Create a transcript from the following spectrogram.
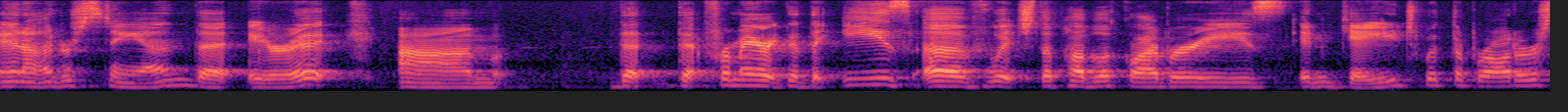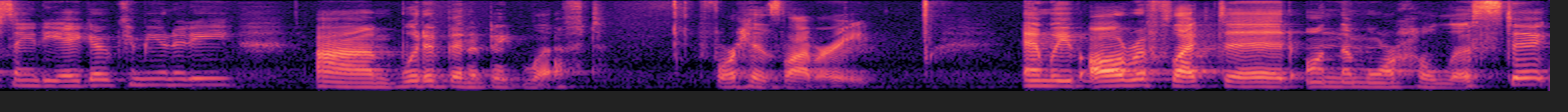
And I understand that Eric, um, that, that from Eric, that the ease of which the public libraries engage with the broader San Diego community um, would have been a big lift for his library. And we've all reflected on the more holistic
